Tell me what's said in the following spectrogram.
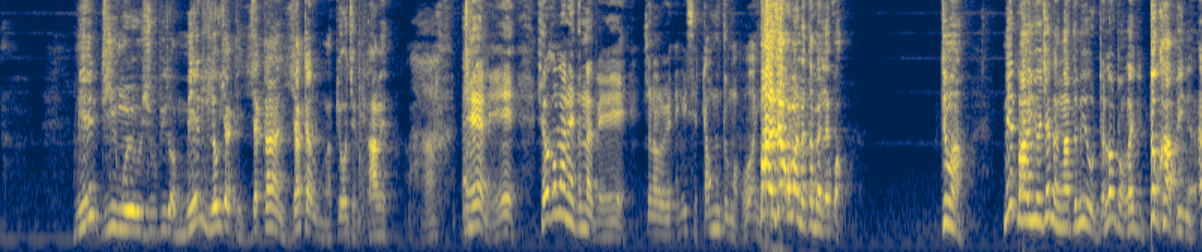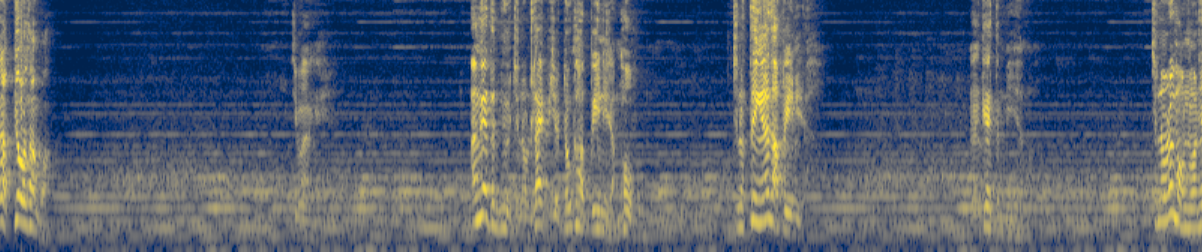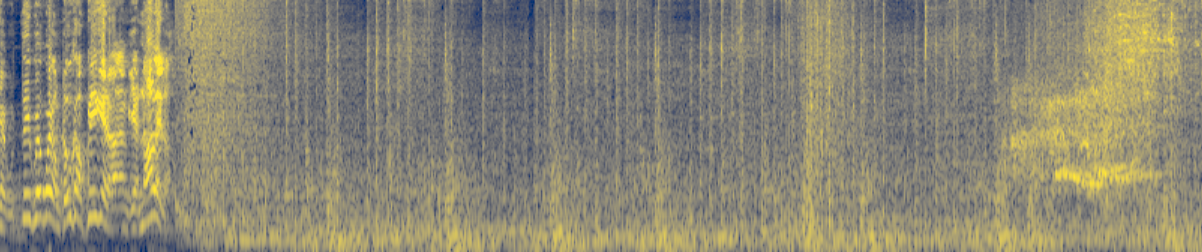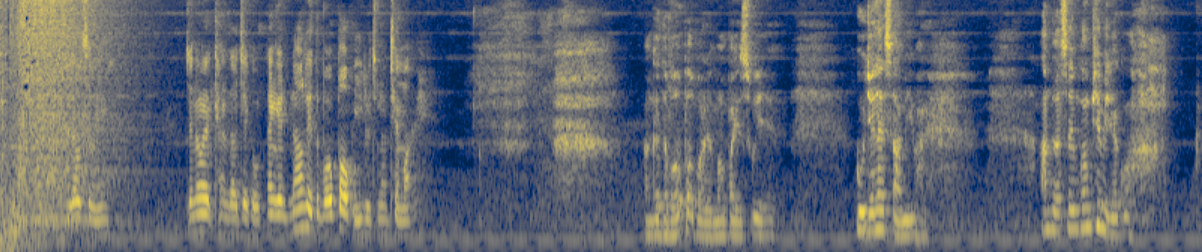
မင်းဒီငွေကိုယူပြီးတော့မင်းလောက်ရက်တွေရက်တန်းရက်တက်လို့ငါပြောချင်တယ်ဒါပဲဟာအဲ့လေရောကမနဲ့တမက်ပဲကျွန်တော်တို့အင်္ဂလိပ်စတောင်းမိတော့မှာဗောဘာကြောင့်မှနဲ့တတ်မဲ့လဲကွာဒီမှာမင်းဘာရွယ်ချက်နဲ့ငါသမီးကိုဒီလောက်တောင်လိုက်ပြီးဒုက္ခပေးနေတာအဲ့ဒါပြောစမ်းကွာဒီမှာငယ် အန်ကဲသမီးကိုကျွန်တော်လိုက်ပြီးတော့ဒုက္ခပေးနေတာမဟုတ်ဘူးကျွန်တော်သင်ခန်းစာပေးနေတာအန်ကဲသမီးရမှာကျွန်တော်တို့မောင်နှမတစ်ယောက်ကိုတေခွဲခွဲအောင်ဒုက္ခပေးခဲ့တာအန်ကဲကနားလဲလား ကျွန်တော်ရဲ့ခံစားချက်ကိုအင်္ဂနားလေသဘောပေါက်ပြီလို့ကျွန်တော်ထင်ပါတယ်အငယ်သဘောပေါက်ပါတယ်မောင်ပိုင်ဆွေရဲ့ကိုချင်းလဲစာမိပါတယ်အငယ်စိတ်ကောင်းဖြစ်မိတယ်ကွာ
